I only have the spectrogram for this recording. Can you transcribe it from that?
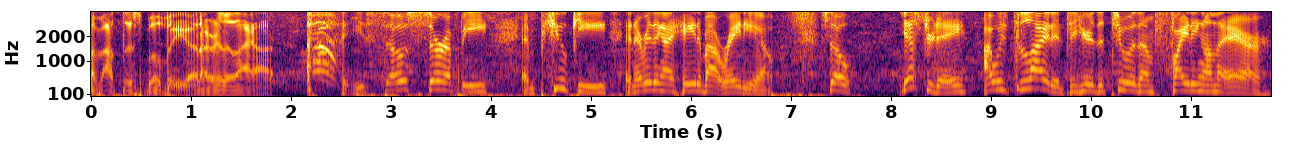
about this movie, and I really like it. he's so syrupy and pukey and everything I hate about radio. So, yesterday, I was delighted to hear the two of them fighting on the air.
